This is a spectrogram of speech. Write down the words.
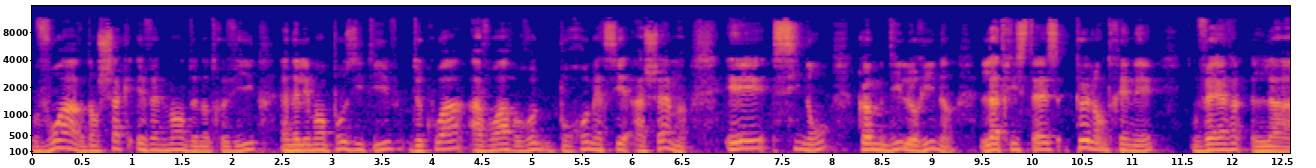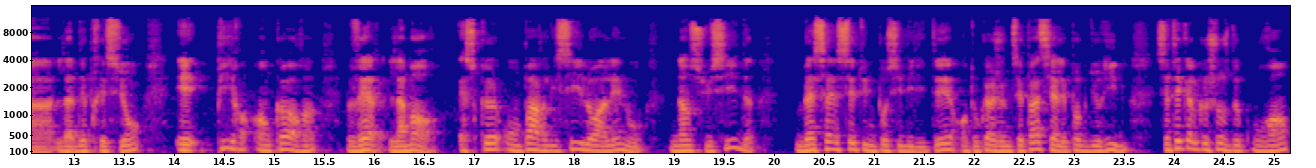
voir dans chaque événement de notre vie un élément positif, de quoi avoir pour remercier Hachem. Et sinon, comme dit le Ride, la tristesse peut l'entraîner vers la, dépression et pire encore, hein, vers la mort. Est-ce qu'on parle ici, lo d'un suicide? Ben c'est une possibilité. En tout cas, je ne sais pas si à l'époque du ride, c'était quelque chose de courant,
